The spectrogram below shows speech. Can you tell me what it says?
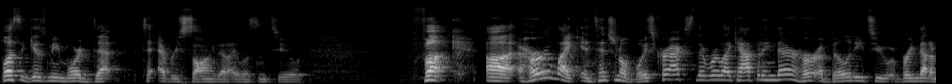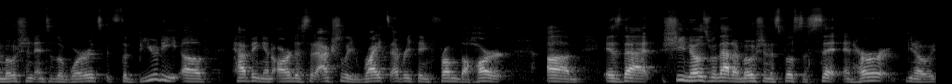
Plus, it gives me more depth to every song that I listen to fuck uh her like intentional voice cracks that were like happening there her ability to bring that emotion into the words it's the beauty of having an artist that actually writes everything from the heart um, is that she knows where that emotion is supposed to sit, and her, you know,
